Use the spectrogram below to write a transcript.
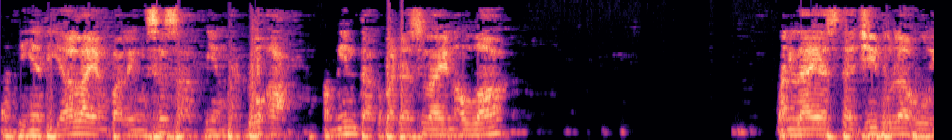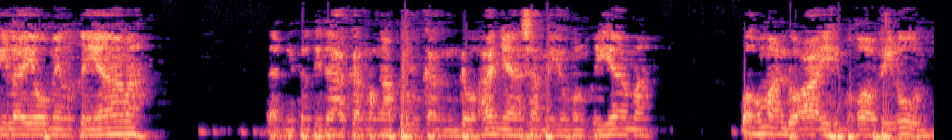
Artinya dialah yang paling sesat yang berdoa meminta kepada selain Allah. Man la yastajibu lahu ila yaumil qiyamah dan itu tidak akan mengabulkan doanya sampai yaumul qiyamah. Wa du'aihim ghafilun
